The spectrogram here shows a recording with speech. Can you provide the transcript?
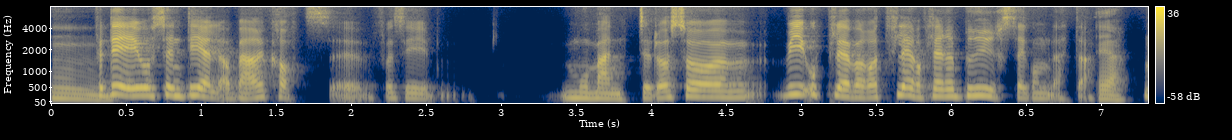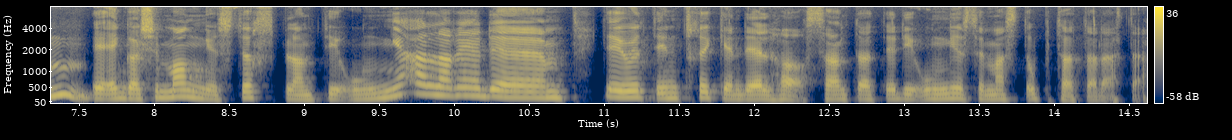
Mm. For det er jo også en del av bærekraftsmomentet. Si, så um, vi opplever at flere og flere bryr seg om dette. Ja. Mm. Er engasjementet størst blant de unge, eller er det Det er jo et inntrykk en del har, sant? at det er de unge som er mest opptatt av dette.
